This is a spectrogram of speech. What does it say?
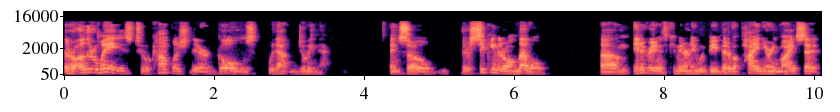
There are other ways to accomplish their goals without doing that. And so they're seeking their own level. Um, integrating with the community would be a bit of a pioneering mindset.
